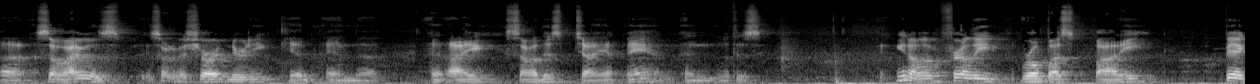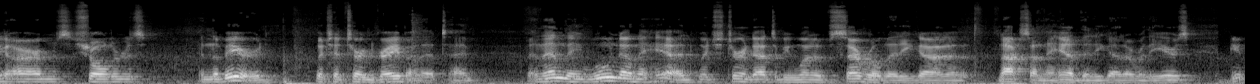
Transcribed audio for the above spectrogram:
uh, so I was sort of a short, nerdy kid, and uh, and I saw this giant man, and with his you know a fairly robust body, big arms, shoulders, and the beard, which had turned gray by that time. And then the wound on the head, which turned out to be one of several that he got, uh, knocks on the head that he got over the years. It,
